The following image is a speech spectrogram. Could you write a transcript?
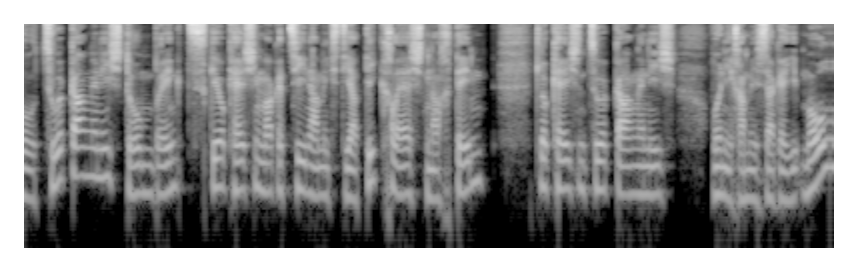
wo zugegangen ist. Darum bringt das Geocaching Magazin amix die Artikel erst nachdem die Location zugegangen ist, wo ich kann sagen, mal,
